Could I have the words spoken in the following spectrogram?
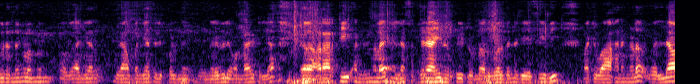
ദുരന്തങ്ങളൊന്നും ഗ്രാമപഞ്ചായത്തിൽ ഇപ്പോൾ നിലവിൽ ഉണ്ടായിട്ടില്ല. ആർ ആർ ടി അംഗങ്ങളെ എല്ലാം സജ്ജരായി നിർത്തിയിട്ടുണ്ട്. അതുപോലെ തന്നെ ജെ സി ബി മറ്റ് വാഹനങ്ങൾ എല്ലാ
